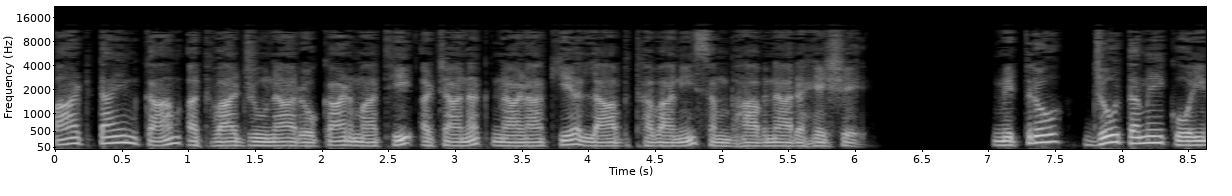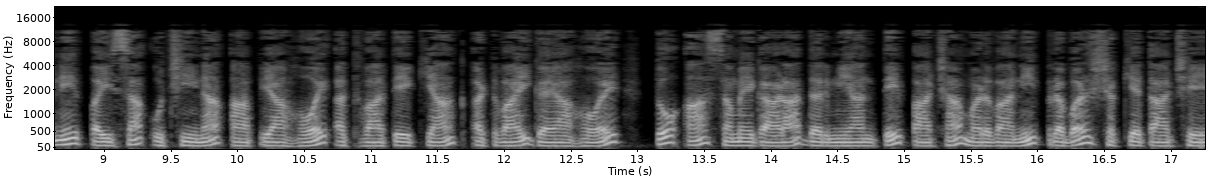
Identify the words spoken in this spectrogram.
પાર્ટ ટાઈમ કામ અથવા જૂના રોકાણમાંથી અચાનક નાણાકીય લાભ થવાની સંભાવના રહેશે. મિત્રો, જો તમે કોઈને પૈસા ઉછીના આપ્યા હોય અથવા તે ક્યાંક અટવાઈ ગયા હોય, તો આ સમયગાળા દરમિયાન તે પાછા મળવાની પ્રબળ શક્યતા છે,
